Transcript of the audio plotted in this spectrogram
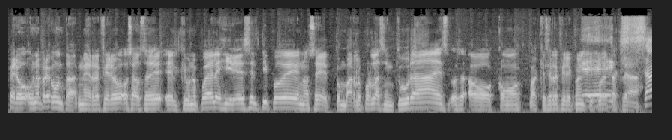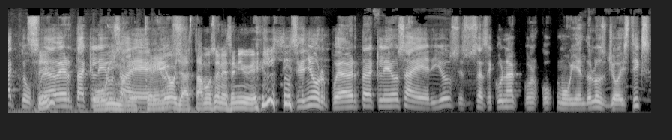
Pero una pregunta, me refiero, o sea, usted, el que uno puede elegir es el tipo de, no sé, tumbarlo por la cintura, es, o, sea, o cómo, ¿a qué se refiere con el tipo de tacleada? Exacto, ¿Sí? puede haber tacleos Uy, no le aéreos. creo, ya estamos en ese nivel. Sí, señor, puede haber tacleos aéreos, eso se hace con una, con- con- moviendo los joysticks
